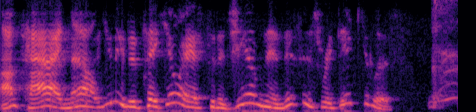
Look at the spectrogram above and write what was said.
I'm tired now. You need to take your ass to the gym then. This is ridiculous.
